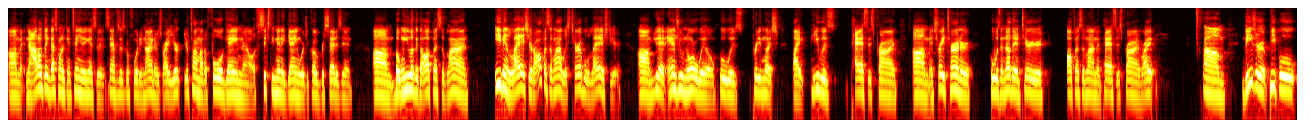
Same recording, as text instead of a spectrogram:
Um, now I don't think that's going to continue against the San Francisco 49ers, right? You're you're talking about a full game now, a 60-minute game where Jacoby Brissett is in. Um, but when you look at the offensive line, even last year, the offensive line was terrible last year. Um, you had Andrew Norwell, who was pretty much like he was past his prime. Um, and Trai Turner, who was another interior offensive lineman past his prime, right? Um, these are people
